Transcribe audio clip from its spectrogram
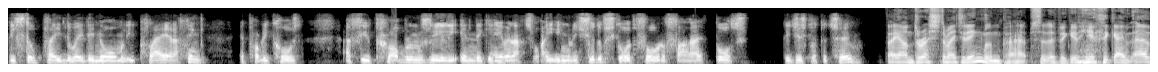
they still played the way they normally play. And I think it probably caused a few problems really in the game. And that's why England should have scored four or five, but they just got the two. They underestimated England, perhaps, at the beginning of the game. Uh,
